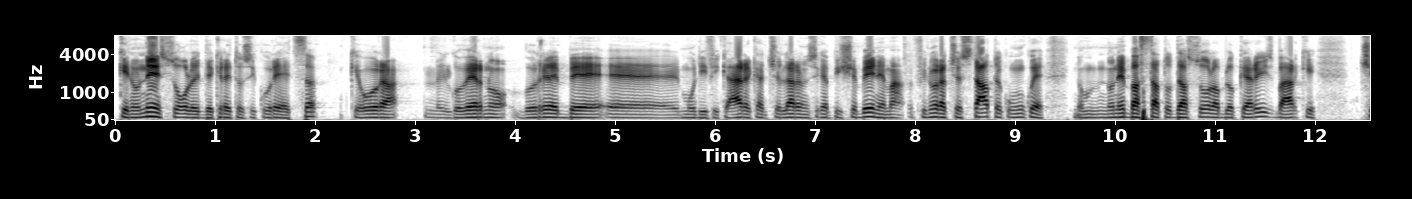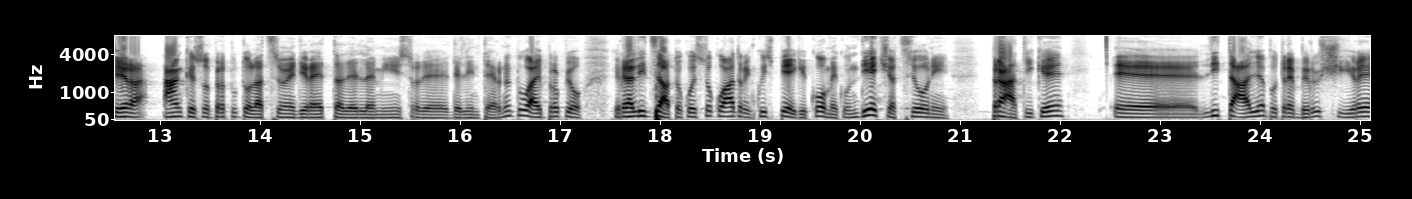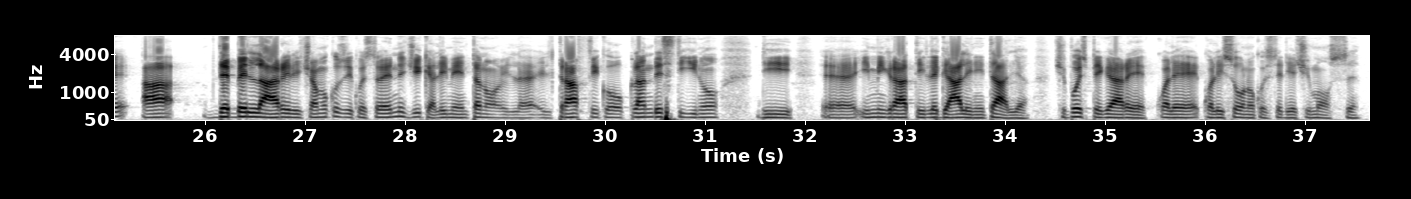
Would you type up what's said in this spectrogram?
che non è solo il decreto sicurezza, che ora il governo vorrebbe eh, modificare, cancellare, non si capisce bene, ma finora c'è stato e comunque non, non, è bastato da solo a bloccare gli sbarchi, c'era anche e soprattutto l'azione diretta del ministro de, dell'interno. tu hai proprio realizzato questo quadro in cui spieghi come con 10 azioni pratiche eh, l'Italia potrebbe riuscire a debellare, diciamo così, queste ONG che alimentano il, il traffico clandestino di eh, immigrati illegali in Italia. Ci puoi spiegare quale, quali sono queste 10 mosse?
